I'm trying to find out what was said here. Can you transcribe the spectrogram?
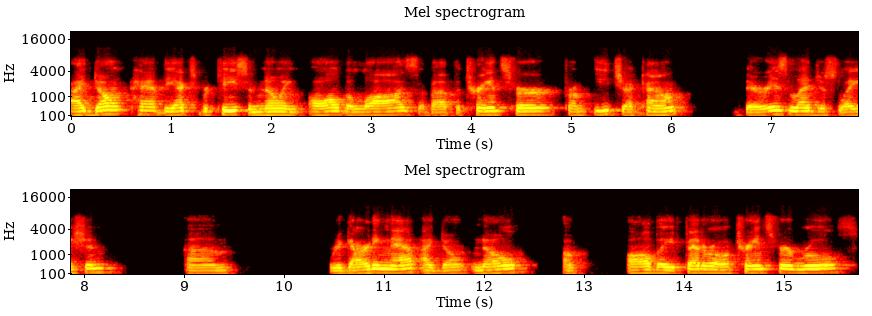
I don't have the expertise of knowing all the laws about the transfer from each account. There is legislation um, regarding that. I don't know of all the federal transfer rules.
